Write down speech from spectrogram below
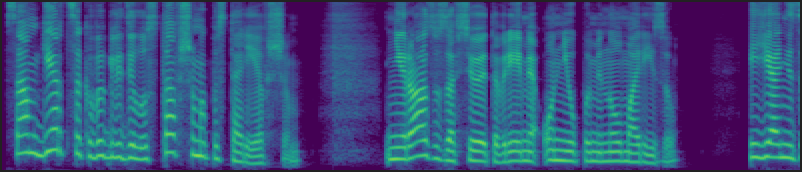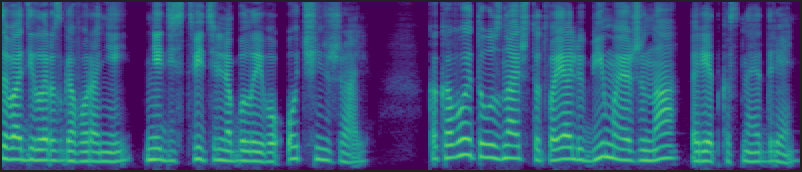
Сам герцог выглядел уставшим и постаревшим. Ни разу за все это время он не упомянул Маризу. И я не заводила разговор о ней. Мне действительно было его очень жаль. Каково это узнать, что твоя любимая жена редкостная дрянь?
